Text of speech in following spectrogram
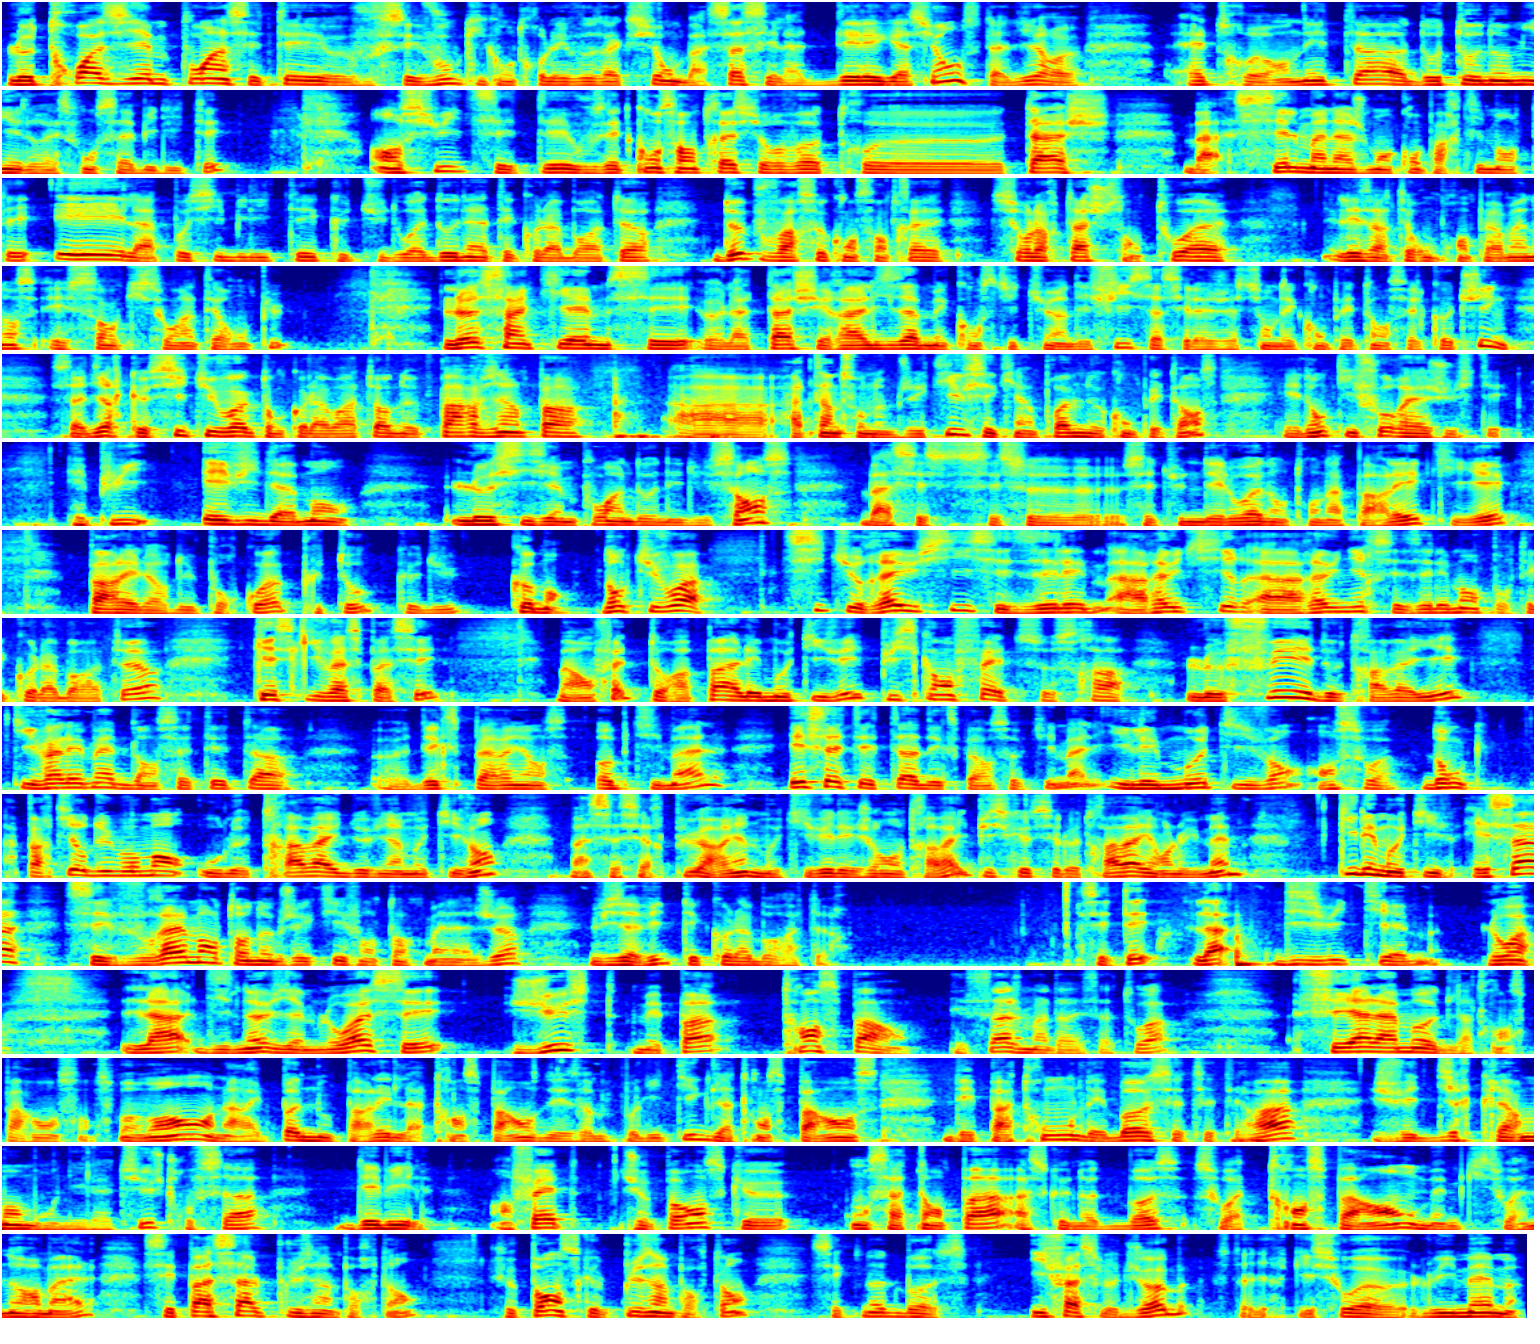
Le troisième point, c'était euh, c'est vous qui contrôlez vos actions. Bah ça, c'est la délégation, c'est-à-dire euh, être en état d'autonomie et de responsabilité. Ensuite, c'était vous êtes concentré sur votre euh, tâche, bah, c'est le management compartimenté et la possibilité que tu dois donner à tes collaborateurs de pouvoir se concentrer sur leurs tâches sans toi les interrompre en permanence et sans qu'ils soient interrompus. Le cinquième, c'est euh, la tâche est réalisable mais constitue un défi. Ça, c'est la gestion des compétences et le coaching. C'est-à-dire que si tu vois que ton collaborateur ne parvient pas à atteindre son objectif, c'est qu'il y a un problème de compétences et donc il faut réajuster. Et puis, évidemment, le sixième point, donner du sens, bah c'est ce, une des lois dont on a parlé, qui est parler-leur du pourquoi plutôt que du comment. Donc tu vois, si tu réussis à, réunir ces éléments pour tes collaborateurs, qu'est-ce qui va se passer? Bah en fait, tu n'auras pas à les motiver, puisqu'en fait, ce sera le fait de travailler qui va les mettre dans cet état euh, d'expérience optimale, et cet état d'expérience optimale, il est motivant en soi. Donc, à partir du moment où le travail devient motivant, ben ça sert plus à rien de motiver les gens au travail, puisque c'est le travail en lui-même qui les motive. Et ça, c'est vraiment ton objectif en tant que manager vis-à-vis -vis de tes collaborateurs. C'était la 18e loi. La 19e loi, c'est juste mais pas transparent. Et ça, je m'adresse à toi. C'est à la mode la transparence en ce moment. On n'arrête pas de nous parler de la transparence des hommes politiques, de la transparence des patrons, des boss, etc. Je vais te dire clairement mon idée là-dessus. Je trouve ça débile. En fait, je pense que on s'attend pas à ce que notre boss soit transparent ou même qu'il soit normal. C'est pas ça le plus important. Je pense que le plus important, c'est que notre boss il fasse le job, c'est-à-dire qu'il soit euh, lui-même,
